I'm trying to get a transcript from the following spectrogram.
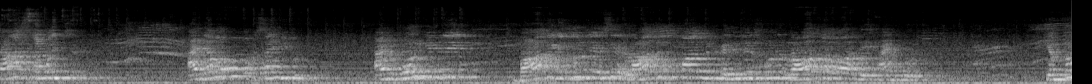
చాలా శ్రమలించాడు ఆయన ఎవరో ఒక సైనికుడు. ఆయన కోరిక బాగా యుద్ధం చేసి రాజకుమారుని పెళ్ళి చేసుకుని రాజు అవ్వాలి ఆయన కోరిక ఎంతో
